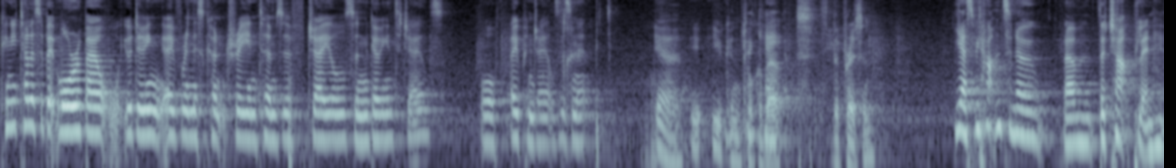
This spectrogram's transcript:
can you tell us a bit more about what you're doing over in this country in terms of jails and going into jails? Or open jails, isn't it? Yeah, you, you can talk okay. about the prison. Yes, we happen to know um, the chaplain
